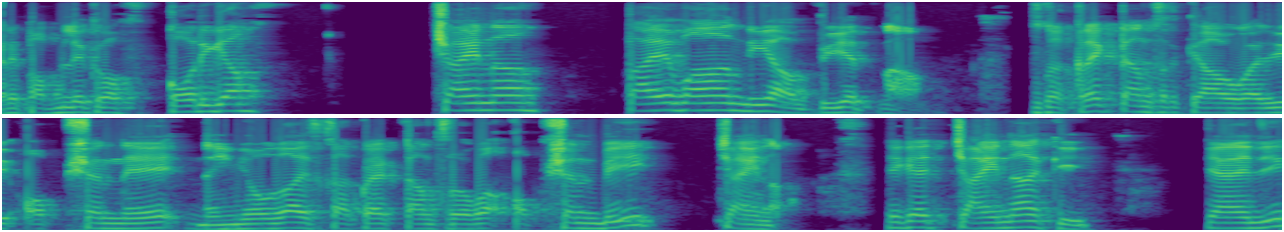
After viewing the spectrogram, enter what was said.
Republic of Korea China Taiwan या वियतनाम इसका करेक्ट आंसर क्या होगा जी? ऑप्शन ए नहीं होगा। इसका करेक्ट आंसर होगा ऑप्शन बी चाइना ठीक है? चाइना की क्या है जी?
